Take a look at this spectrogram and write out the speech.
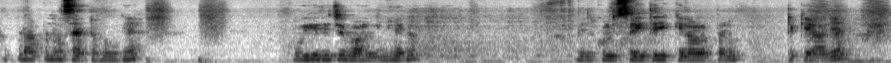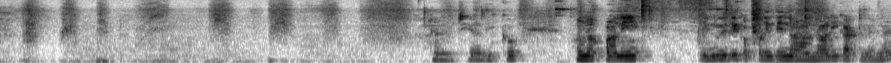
ਕੱਪੜਾ ਆਪਣਾ ਸੈੱਟ ਹੋ ਗਿਆ। ਕੋਈ ਇਹਦੇ 'ਚ ਵਾਲ ਨਹੀਂ ਹੈਗਾ। ਬਿਲਕੁਲ ਸਹੀ ਤਰੀਕੇ ਨਾਲ ਆਪਾਂ ਨੂੰ ਟਕਿਆ ਗਿਆ। ਹਾਂਜੀ ਆ ਦੇਖੋ। ਹੁਣ ਆਪਾਂ ਨੇ ਇਹਨੂੰ ਇਹਦੇ ਕੱਪੜੇ ਦੇ ਨਾਲ ਨਾਲ ਹੀ ਕੱਟ ਲੈਣਾ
